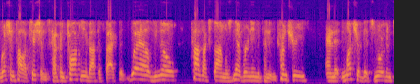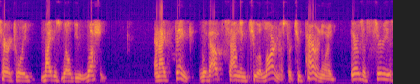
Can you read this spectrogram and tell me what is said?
Russian politicians have been talking about the fact that, well, you know, Kazakhstan was never an independent country and that much of its northern territory might as well be Russian. And I think, without sounding too alarmist or too paranoid, there's a serious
